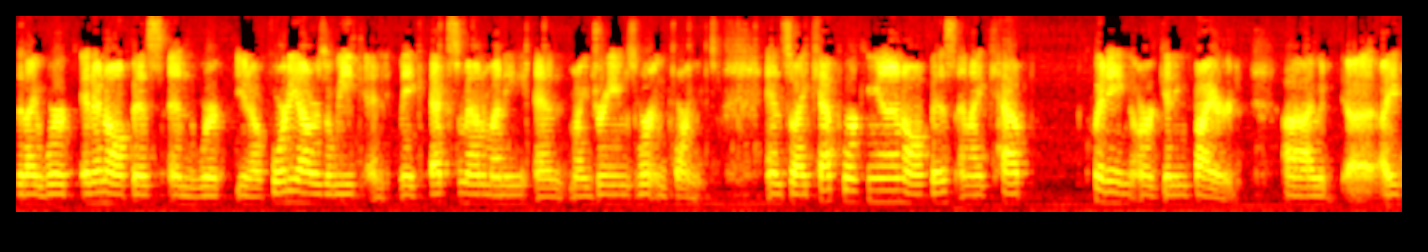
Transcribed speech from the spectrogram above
that I work in an office and work, you know, 40 hours a week and make X amount of money and my dreams weren't important. And so I kept working in an office and I kept quitting or getting fired. Uh, I would, uh, I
